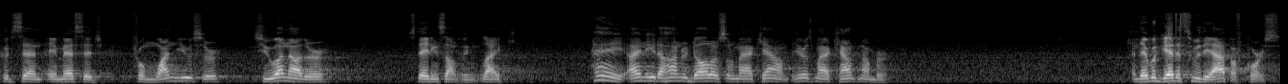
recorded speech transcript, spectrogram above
could send a message from one user to another stating something like, hey, I need $100 on my account. Here's my account number. And they would get it through the app, of course.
